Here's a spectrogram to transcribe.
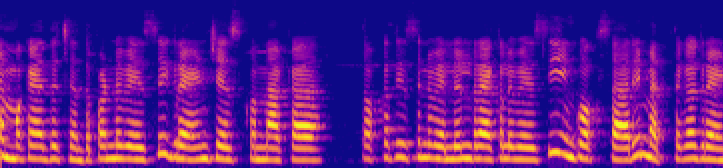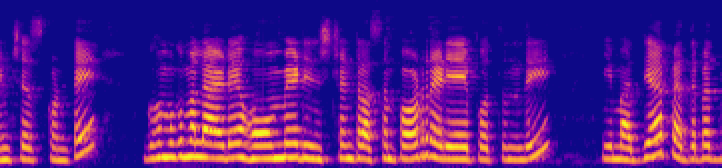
నిమ్మకాయతో చింతపండు వేసి గ్రైండ్ చేసుకున్నాక తొక్క తీసిన వెల్లుల్లి రేఖలు వేసి ఇంకొకసారి మెత్తగా గ్రైండ్ చేసుకుంటే గుమగుమలాడే home made instant rasam powder ready అయిపోతుంది. ఈ మధ్య పెద్ద పెద్ద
